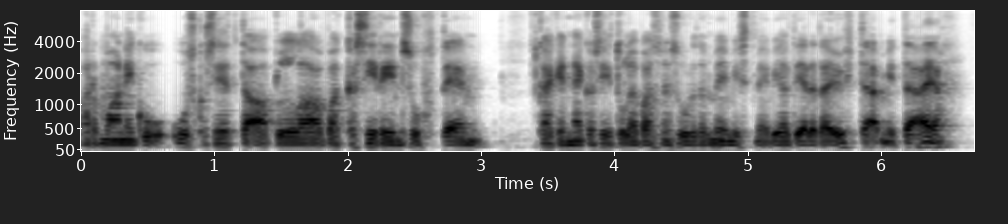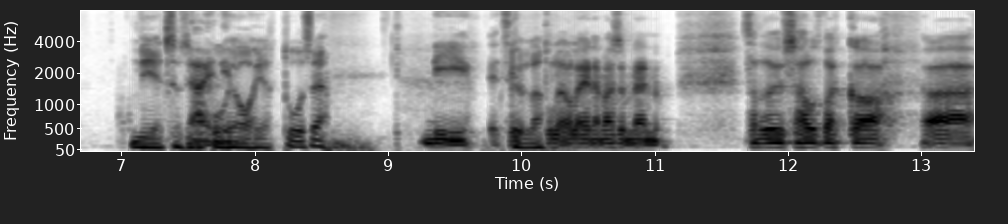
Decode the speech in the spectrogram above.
varmaan niin kuin uskoisin, että Applella on vaikka Sirin suhteen kaiken näköisiä tulevaisuuden suunnitelmia, mistä me ei vielä tiedetä yhtään mitään. Ja niin, että se on niin, ohjattuu se. Niin, että se Kyllä. tulee olemaan enemmän semmoinen, sanotaan, jos sä haluat vaikka ää,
